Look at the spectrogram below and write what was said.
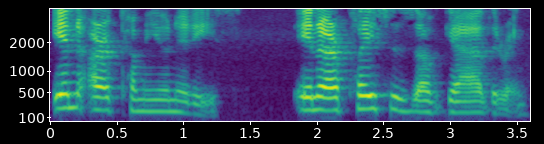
in our communities, in our places of gathering.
